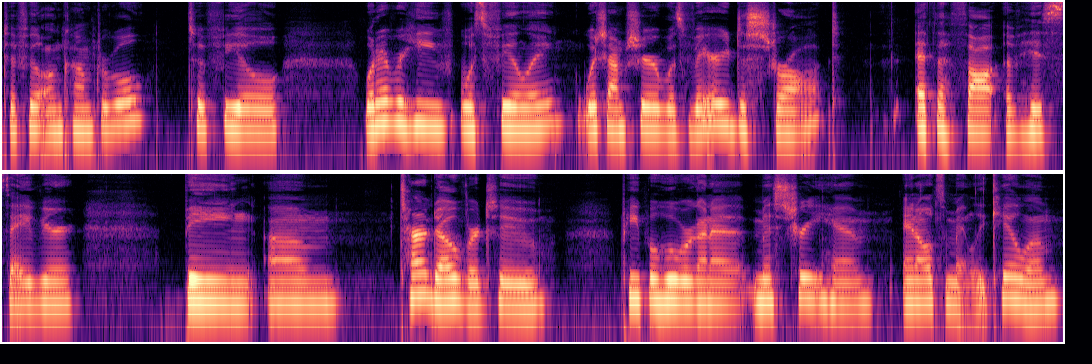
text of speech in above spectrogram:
to feel uncomfortable, to feel whatever he was feeling, which I'm sure was very distraught at the thought of his savior being um, turned over to people who were going to mistreat him and ultimately kill him.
